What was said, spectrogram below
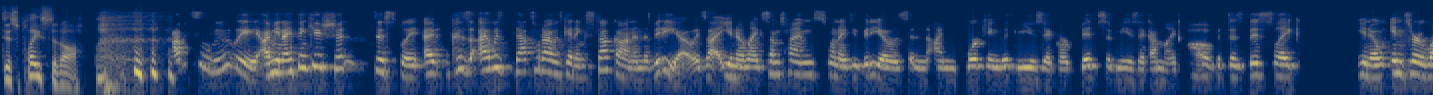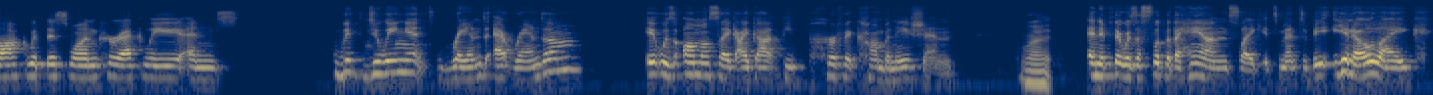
displace it all absolutely i mean i think you should display because I, I was that's what i was getting stuck on in the video is that you know like sometimes when i do videos and i'm working with music or bits of music i'm like oh but does this like you know, interlock with this one correctly. And with doing it rand at random, it was almost like I got the perfect combination. Right. And if there was a slip of the hands, like it's meant to be, you know, like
